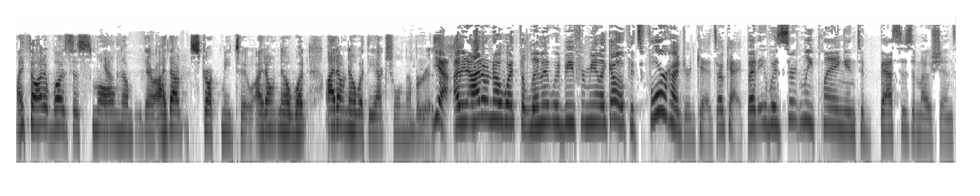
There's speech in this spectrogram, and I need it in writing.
I thought it was a small yeah. number there. I that struck me too. I don't know what I don't know what the actual number is. Yeah, I mean, I don't know what the limit would be for me. Like, oh, if it's 400 kids, okay. But it was certainly playing into Bess's emotions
